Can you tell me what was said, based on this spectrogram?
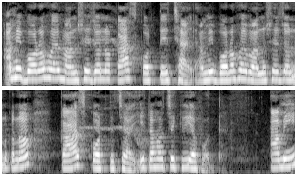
আমি বড় হয়ে মানুষের জন্য কাজ করতে চাই। আমি বড় হয়ে মানুষের জন্য কাজ করতে চাই। এটা হচ্ছে ক্রিয়াপদ। আমি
